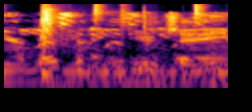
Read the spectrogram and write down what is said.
You're listening to J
